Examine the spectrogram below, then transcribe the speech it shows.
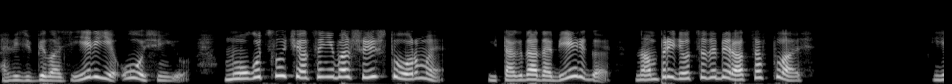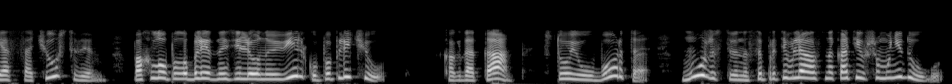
А ведь в Белозерье осенью могут случаться небольшие штормы, и тогда до берега нам придется добираться вплавь. Я с сочувствием похлопала бледно-зеленую вильку по плечу, когда та, стоя у борта, мужественно сопротивлялась накатившему недугу.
